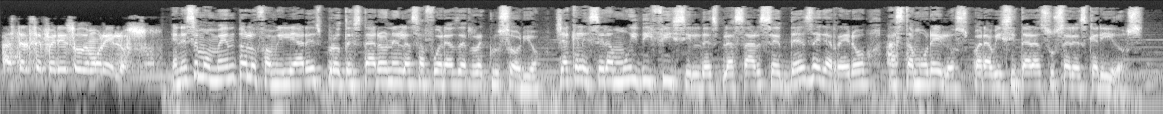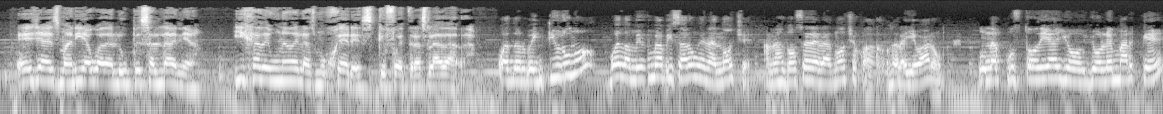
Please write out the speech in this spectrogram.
hasta el Ceferezo de Morelos. En ese momento, los familiares protestaron en las afueras del reclusorio, ya que les era muy difícil desplazarse desde Guerrero hasta Morelos para visitar a sus seres queridos. Ella es María Guadalupe Saldaña, hija de una de las mujeres que fue trasladada. Cuando el 21, bueno, a mí me avisaron en la noche, a las 12 de la noche cuando se la llevaron. Una custodia yo, yo le marqué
